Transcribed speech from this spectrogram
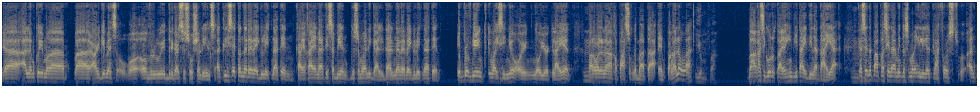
yeah, alam ko yung mga ah, arguments o- over with regards to social ills. At least ito nare-regulate natin. Kaya-kaya natin sabihin doon sa mga legal dahil nare-regulate natin. Improve nyo yung KYC nyo or yung know your client para wala nakakapasok na bata. And pangalawa, yun pa. Makakasiguro tayo hindi tayo dinadaya. Kasi napapansin namin doon sa mga illegal platforms, ang,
